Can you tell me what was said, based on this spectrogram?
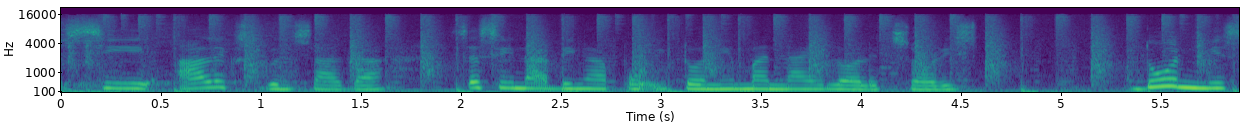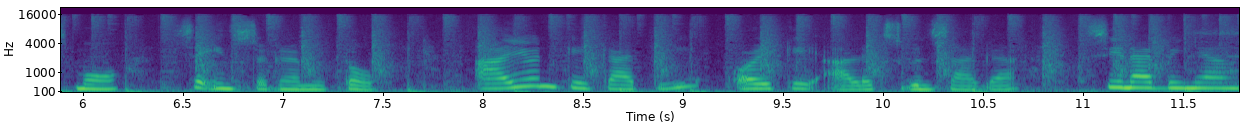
si Alex Gonzaga sa sinabi nga po ito ni Manay Lolit Soris doon mismo sa Instagram nito. Ayon kay Cathy or kay Alex Gonzaga, sinabi niyang,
